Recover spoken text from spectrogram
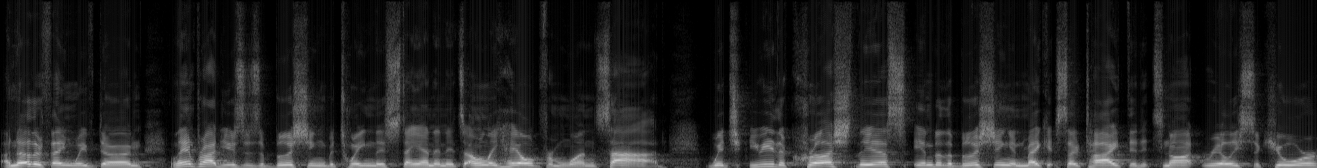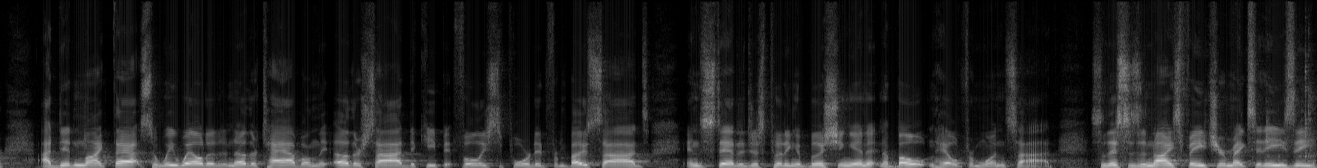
Another thing we've done, Land Pride uses a bushing between this stand and it's only held from one side which you either crush this into the bushing and make it so tight that it's not really secure. I didn't like that, so we welded another tab on the other side to keep it fully supported from both sides instead of just putting a bushing in it and a bolt and held from one side. So this is a nice feature, makes it easy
